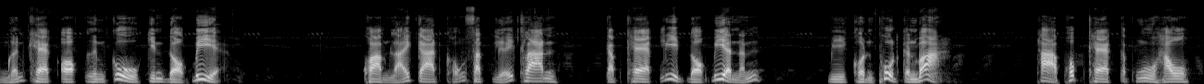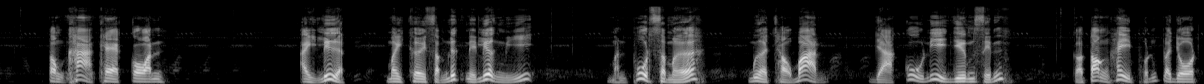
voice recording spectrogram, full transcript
เหมือนแขกออกเงินกู้กินดอกเบี้ย ความหลายกาดของสัตว์เหลือยคลาน กับแขกรีดดอกเบี้ยนั้น มีคนพูดกันว่า ถ้าพบแขกกับงูเห่าต้องฆ่าแขกก่อน ไอเลือดไม่เคยสำนึกในเรื่องนี้ มันพูดเสมอเมื่อชาวบ้านอยากกู้หนี้ยืมสิน ก็ต้องให้ผลประโยชน์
